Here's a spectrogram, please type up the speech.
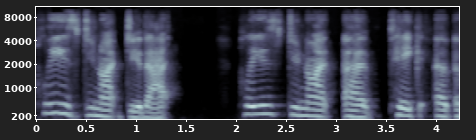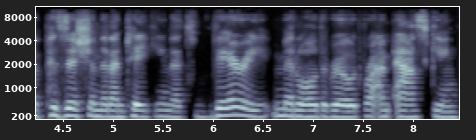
please do not do that please do not uh, take a, a, position that I'm taking that's very middle of the road where I'm asking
